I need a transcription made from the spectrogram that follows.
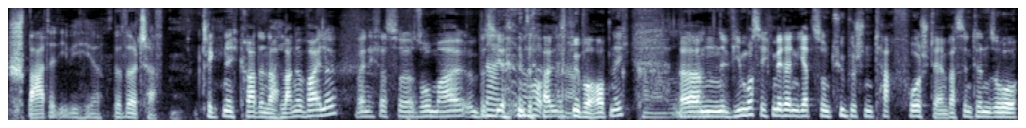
Sparte, die wir hier bewirtschaften. Klingt nicht gerade nach Langeweile, wenn ich das äh, so mal bis Nein, hierhin sage. Nicht. Überhaupt nicht. So ähm, wie muss ich mir denn jetzt so einen typischen Tag vorstellen? Was sind denn so,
